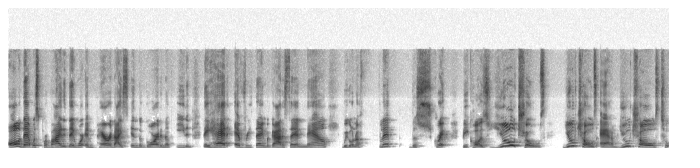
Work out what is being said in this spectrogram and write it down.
all of that was provided they were in paradise in the garden of eden they had everything but god is saying now we're going to flip the script because you chose you chose Adam. You chose to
